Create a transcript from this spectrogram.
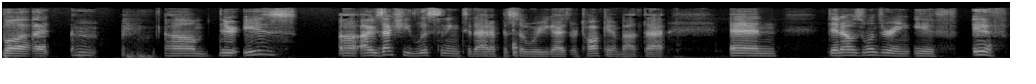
but um, there is. Uh, I was actually listening to that episode where you guys were talking about that, and then I was wondering if if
